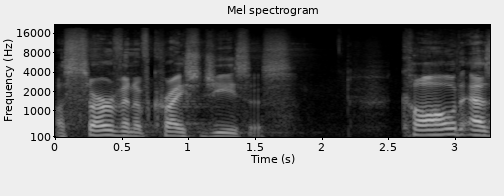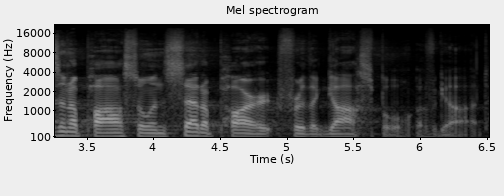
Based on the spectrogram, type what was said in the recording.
a servant of Christ Jesus, called as an apostle and set apart for the gospel of God.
